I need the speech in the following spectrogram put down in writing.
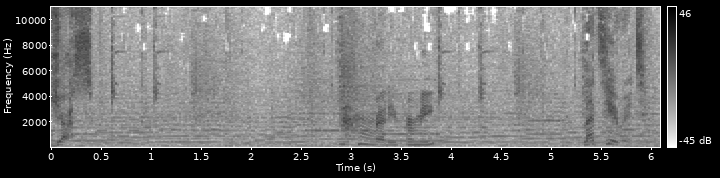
Yes! Ready for me? Let's hear it.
